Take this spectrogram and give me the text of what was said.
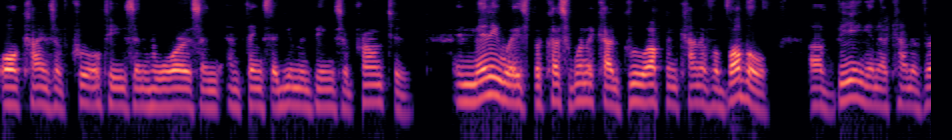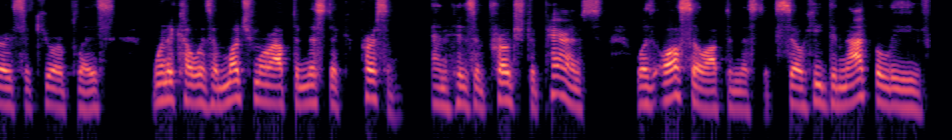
all kinds of cruelties and wars and, and things that human beings are prone to. In many ways, because Winnicott grew up in kind of a bubble of being in a kind of very secure place, Winnicott was a much more optimistic person. And his approach to parents was also optimistic. So he did not believe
